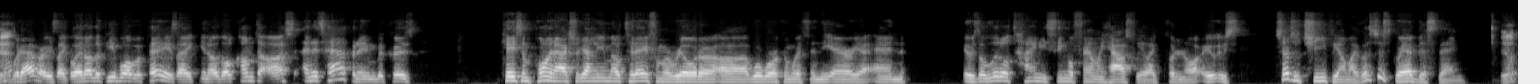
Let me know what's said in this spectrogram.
yeah, whatever. He's like let other people overpay. He's like you know they'll come to us. And it's happening because case in point i actually got an email today from a realtor uh, we're working with in the area. And it was a little tiny single family house we like put in all. it was such a cheapie. I'm like let's just grab this thing. Yep.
